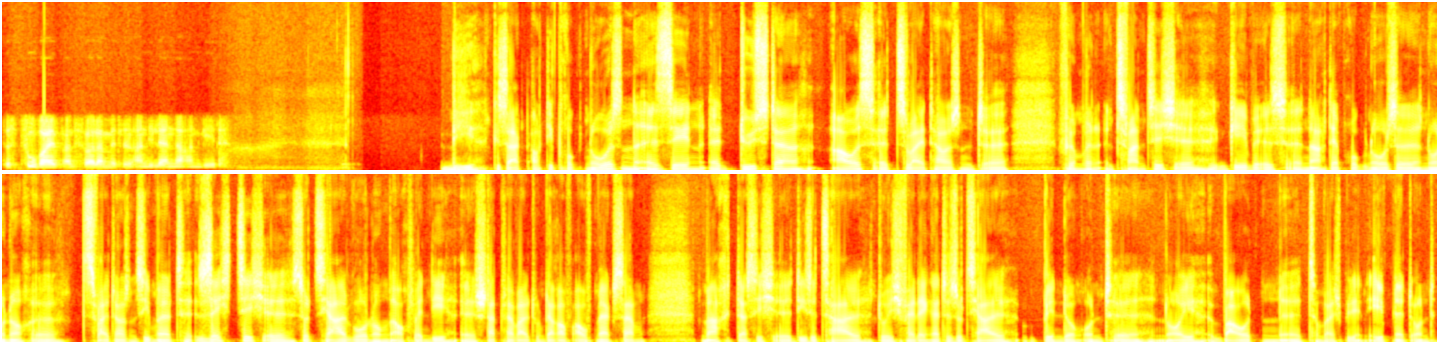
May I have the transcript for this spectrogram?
das Zuweisen an Fördermitteln an die Länder angeht. Wie gesagt, auch die Prognosen äh, sehen äh, düster aus. 2025 äh, gäbe es nach der Prognose nur noch 2760 Sozialwohnungen, auch wenn die Stadtverwaltung darauf aufmerksam macht, dass sich diese Zahl durch verlängerte Sozialbindung und Neubauten, zum Beispiel in Ebnet und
